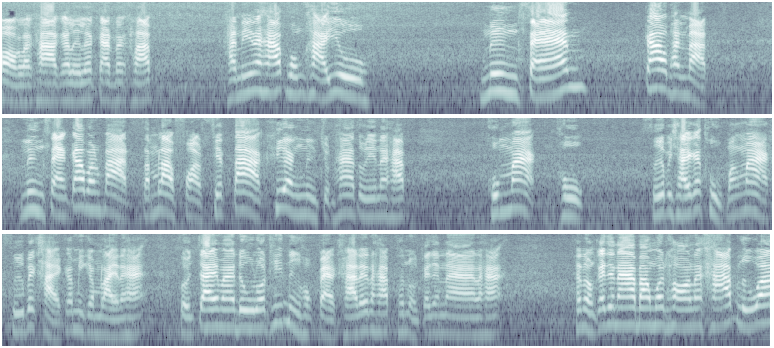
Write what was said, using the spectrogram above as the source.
บอกราคากันเลยแล้วกันนะครับคันนี้นะครับผมขายอยู่1นึ่งแสนเก้าพันบาท1นึ่งแสนเก้าพันบาทสำหรับ Ford Fiesta เครื่อง 1.5 ตัวนี้นะครับ คุ้มมากถูก ซื้อไปใช้ก็ถูกมากๆ ซื้อไปขายก็มีกำไรนะฮะ สนใจมาดูรถที่ 168 คาร์ได้นะครับ ถนนกาญจนานะฮะ ถนนกาญจนาบางบัวทองนะครับ หรือว่า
